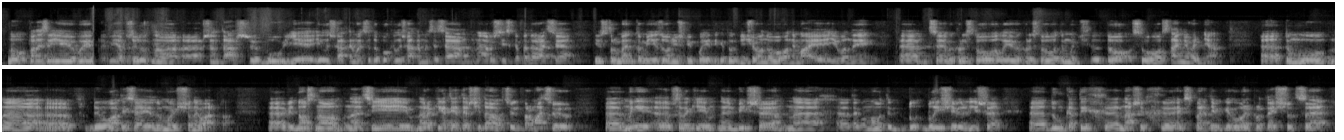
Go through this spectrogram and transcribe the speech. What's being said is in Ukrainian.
Ну, пане Сергію, ви праві абсолютно. Е, Шантаж був, є і лишатиметься, допоки лишатиметься ця е, Російська Федерація інструментом її зовнішньої політики. Тут нічого нового немає, і вони е, це використовували і використовуватимуть до свого останнього дня. Тому дивуватися, я думаю, що не варто. Е, Відносно е, цієї ракети, я теж читав цю інформацію. Е, Мені е, все-таки е, більше, так би мовити, бл- ближче вірніше думка тих наших експертів, які говорять про те, що це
